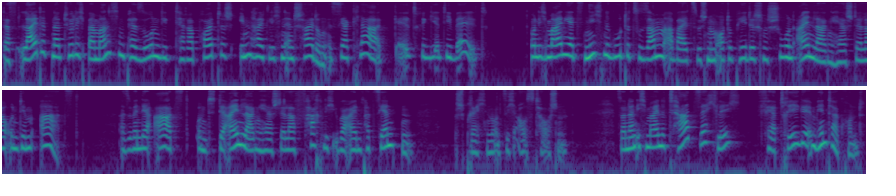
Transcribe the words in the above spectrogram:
Das leitet natürlich bei manchen Personen die therapeutisch inhaltlichen Entscheidungen. Ist ja klar, Geld regiert die Welt. Und ich meine jetzt nicht eine gute Zusammenarbeit zwischen einem orthopädischen Schuh- und Einlagenhersteller und dem Arzt. Also wenn der Arzt und der Einlagenhersteller fachlich über einen Patienten sprechen und sich austauschen, sondern ich meine tatsächlich Verträge im Hintergrund.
